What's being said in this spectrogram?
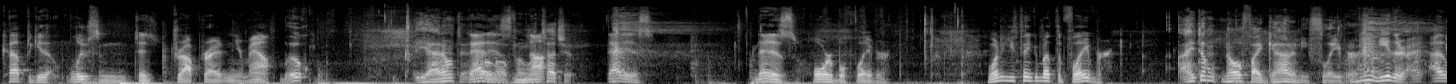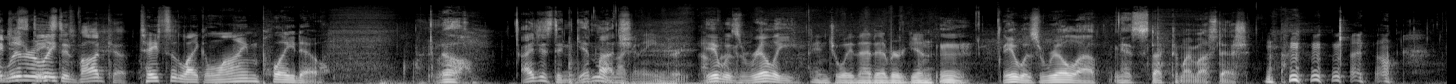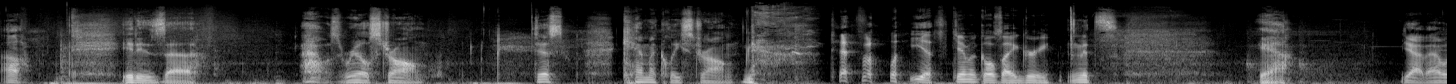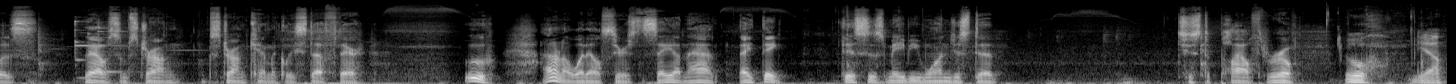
cup to get it loose and it just dropped right in your mouth. Ugh. Yeah, I don't, think I don't know if I not touch it. That is that is horrible flavor. What do you think about the flavor? I don't know if I got any flavor. Me neither. I, I, I literally tasted vodka. tasted like lime play-doh. Ugh. I just didn't get I'm not much. even It was really, enjoy that ever again. it was real. Uh, it stuck to my mustache. Oh, it is. Uh, that was real strong. Just chemically strong. Definitely, yes. Chemicals. I agree. It's, yeah, yeah. That was that was some strong, strong chemically stuff there. Ooh, I don't know what else there is to say on that. I think this is maybe one just to just to plow through Oh, yeah.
